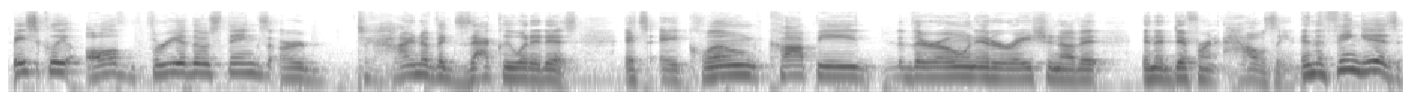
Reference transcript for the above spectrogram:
Basically all three of those things are kind of exactly what it is. It's a clone copy, their own iteration of it in a different housing. And the thing is,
